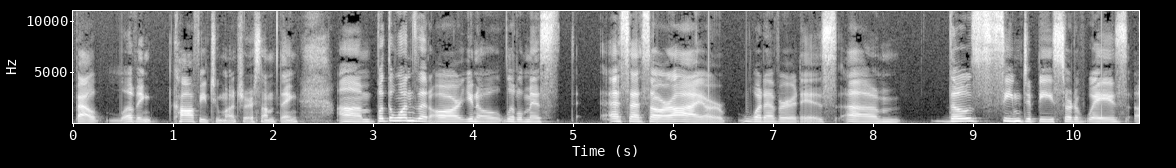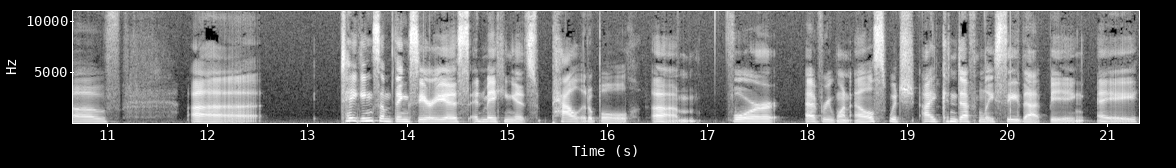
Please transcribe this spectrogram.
about loving coffee too much or something. Um, but the ones that are, you know, Little Miss SSRI or whatever it is, um, those seem to be sort of ways of uh, taking something serious and making it palatable um, for everyone else, which I can definitely see that being a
